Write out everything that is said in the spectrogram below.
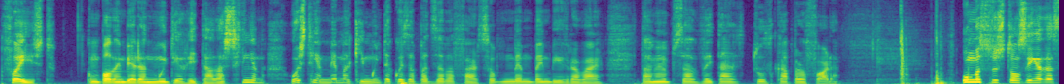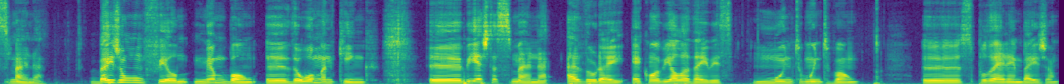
foi isto. Como podem ver, ando muito irritado. Acho que tinha, hoje tinha mesmo aqui muita coisa para desabafar. Sou mesmo bem bi gravar. Estava mesmo a precisar de deitar tudo cá para fora. Uma sugestãozinha da semana. Vejam um filme mesmo bom, uh, The Woman King. Uh, vi esta semana, adorei. É com a Viola Davis. Muito, muito bom. Uh, se puderem, beijam.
